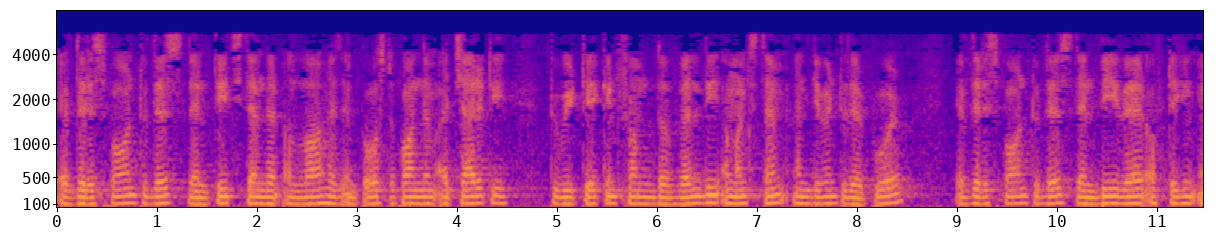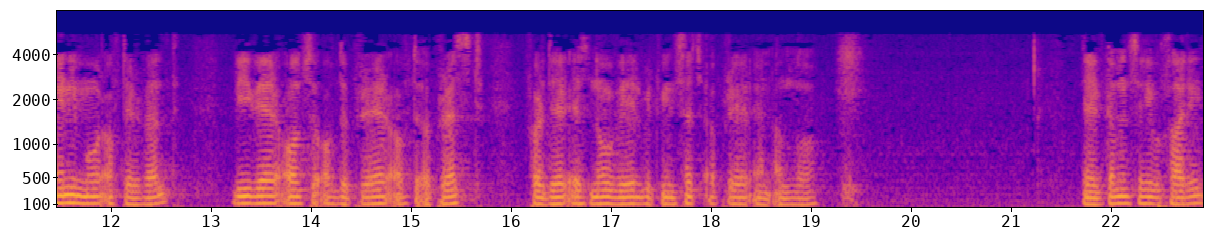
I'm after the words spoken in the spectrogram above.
If they respond to this, then teach them that Allah has imposed upon them a charity to be taken from the wealthy amongst them and given to their poor. If they respond to this, then beware of taking any more of their wealth. Beware also of the prayer of the oppressed, for there is no veil between such a prayer and Allah. Then it comes in Sahih Bukhari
